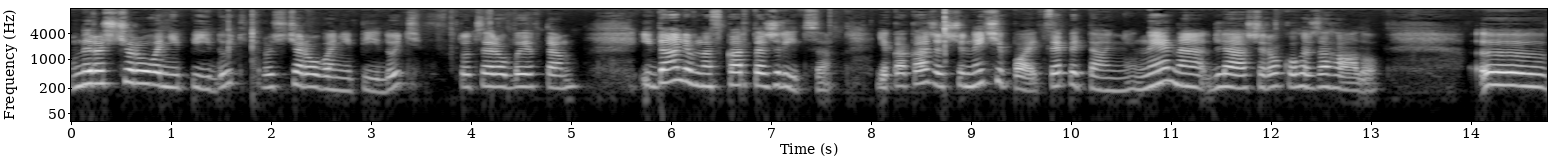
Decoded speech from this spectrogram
Вони розчаровані підуть, розчаровані підуть, хто це робив там. І далі в нас карта жріця, яка каже, що не чіпай це питання, не на, для широкого загалу. Е,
